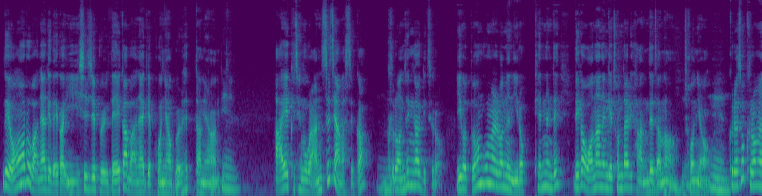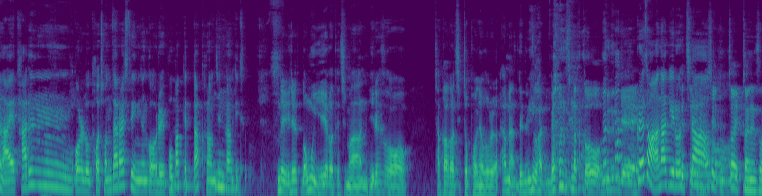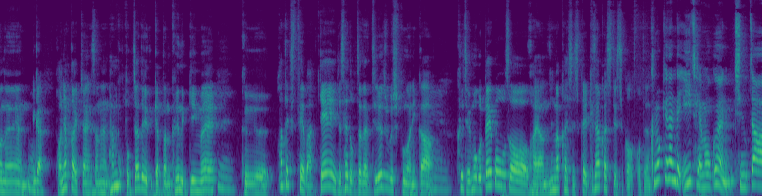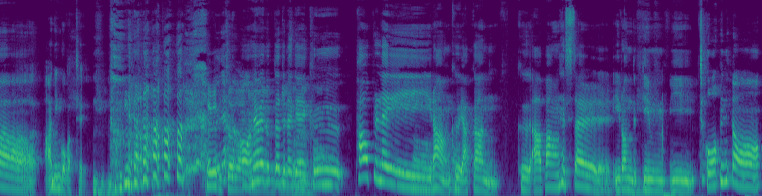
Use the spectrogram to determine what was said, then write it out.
근데 영어로 만약에 내가 이 시집을 내가 만약에 번역을 했다면 음. 아예 그 제목을 안 쓰지 않았을까? 음. 그런 생각이 들어. 이것도 한국말로는 이렇게 했는데 내가 원하는 게 전달이 다 안 되잖아. 음. 전혀. 음. 그래서 그러면 아예 다른 걸로 더 전달할 수 있는 거를 뽑았겠다? 그런 음. 생각이 들어. 근데 이래 너무 이해가 되지만 이래서 작가가 직접 번역을 하면 안 되는 거 아닌가 하는 생각도 드는 게 그래서 안 하기로 그치. 했다. 사실 어. 독자 입장에서는 어. 그러니까 번역가 입장에서는 한국 독자들이 느꼈던 그 느낌을 음. 그 context에 맞게 이제 새 독자들한테 들려주고 싶은 거니까 음. 그 제목을 빼고서 과연 생각할 수 있을까 이렇게 생각할 수도 있을 것 같거든. 그렇긴 한데 이 제목은 진짜 아닌 것 같아. 해외 독자가 어, 해외 독자들에게 그 파워플레이랑 어. 그 약간 그 아방 햇살 이런 느낌이 전혀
